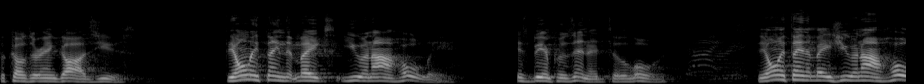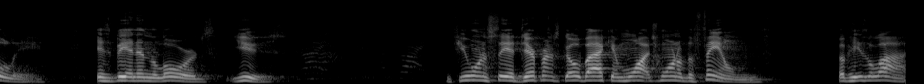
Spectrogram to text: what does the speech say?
because they're in God's use. The only thing that makes you and I holy is being presented to the Lord. The only thing that makes you and I holy is being in the Lord's use. If you want to see a difference, go back and watch one of the films of He's Alive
